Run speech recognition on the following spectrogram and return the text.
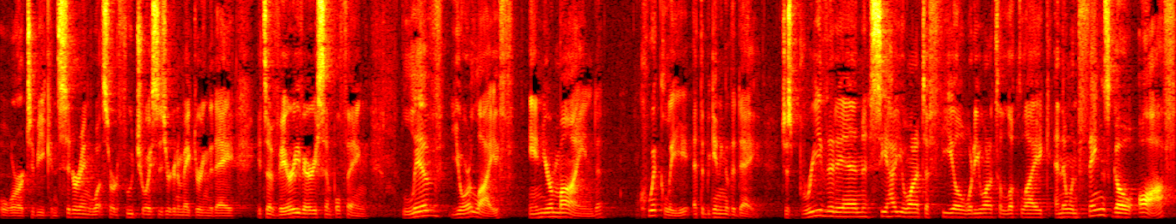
or to be considering what sort of food choices you're going to make during the day. It's a very, very simple thing. Live your life in your mind quickly at the beginning of the day. Just breathe it in, see how you want it to feel, what do you want it to look like, and then when things go off,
